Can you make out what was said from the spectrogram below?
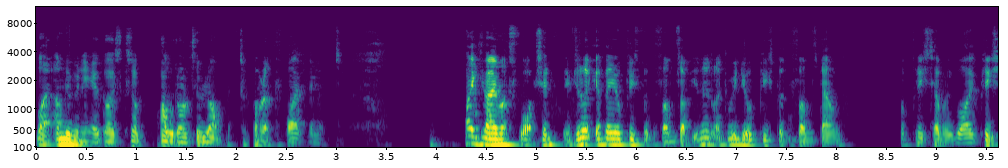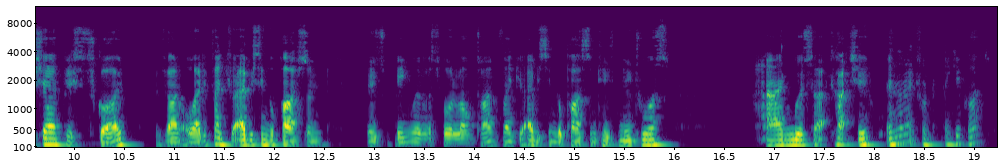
right, I'm leaving it here, guys, because I've held on too long. It's coming up to five minutes. Thank you very much for watching. If you like the video, please put the thumbs up. If you don't like the video, please put the thumbs down. But please tell me why. Please share, please subscribe if you haven't already. Thank you every single person who's been with us for a long time. Thank you every single person who's new to us. And we'll catch you in the next one. Thank you guys.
